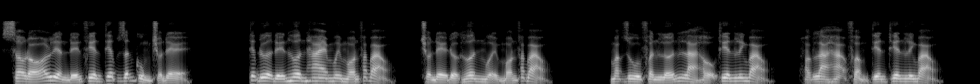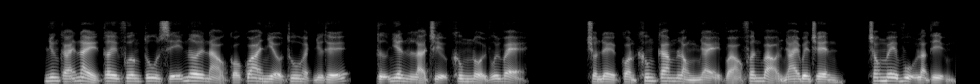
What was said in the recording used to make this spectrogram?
Sau đó liền đến phiên tiếp dẫn cùng chuẩn đề. Tiếp đưa đến hơn 20 món pháp bảo, chuẩn đề được hơn 10 món pháp bảo. Mặc dù phần lớn là hậu thiên linh bảo, hoặc là hạ phẩm tiên thiên linh bảo. Nhưng cái này Tây phương tu sĩ nơi nào có qua nhiều thu hoạch như thế, tự nhiên là chịu không nổi vui vẻ. Chuẩn đề còn không cam lòng nhảy vào phân bảo nhai bên trên, trong mê vụ làn tìm,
